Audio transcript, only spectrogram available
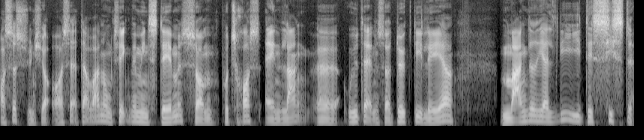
Og så synes jeg også, at der var nogle ting med min stemme, som på trods af en lang øh, uddannelse og dygtige lærer, manglede jeg lige det sidste,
